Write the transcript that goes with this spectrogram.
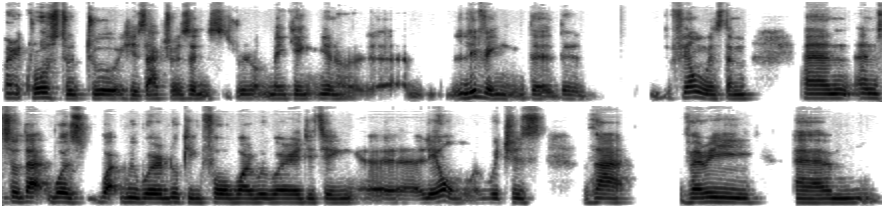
very close to to his actors and making you know uh, living the, the the film with them. And and so that was what we were looking for while we were editing uh, Leon, which is that very um,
